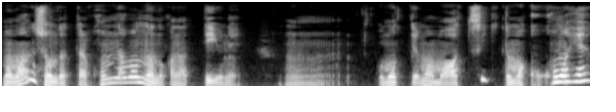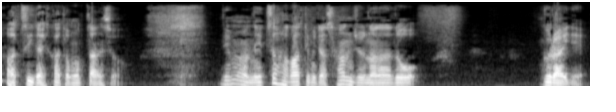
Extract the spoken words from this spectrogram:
まあマンションだったらこんなもんなのかなっていうね、うん、思って、まあまあ暑いって言ってもまあここの部屋が暑いだけかと思ったんですよ。で、まあ熱測ってみたら37度ぐらいで、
